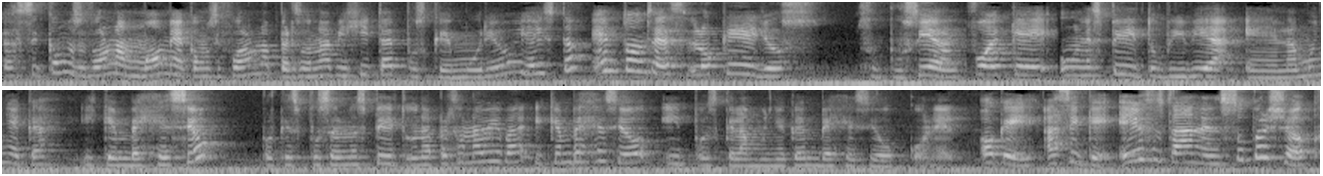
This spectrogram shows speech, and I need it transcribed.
así como si fuera una momia, como si fuera una persona viejita, pues que murió y ahí está. Entonces, lo que ellos supusieron fue que un espíritu vivía en la muñeca y que envejeció porque es pues un espíritu de una persona viva y que envejeció y pues que la muñeca envejeció con él. Ok, así que ellos estaban en super shock,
